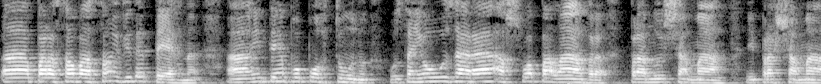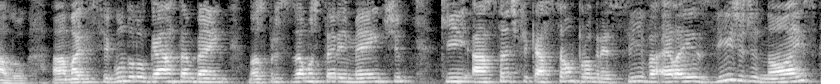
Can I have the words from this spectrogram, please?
ah, para salvação e vida eterna. Ah, em tempo oportuno, o Senhor usará a sua palavra para nos chamar e para chamá-lo. Ah, mas, em segundo lugar, também, nós precisamos ter em mente que a santificação progressiva ela exige de nós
